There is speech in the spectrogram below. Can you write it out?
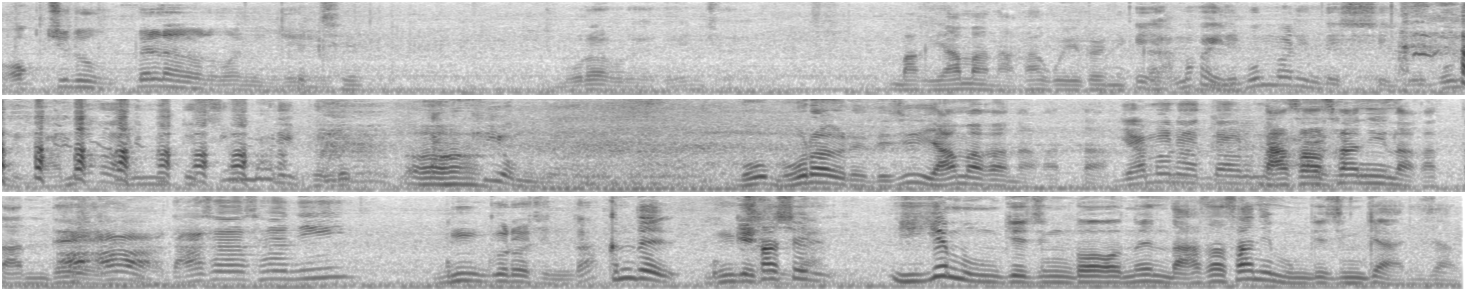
억지로 빼려고 하면 이제 그치 뭐라 그래야 돼 이제 막 야마 나가고 이러니까. 야마가 일본 말인데 씨 일본 야마가 아니면 또 쓸 말이 별로 어. 필요 없네. 뭐 뭐라 그래야 되지? 야마가 나갔다. 야마 나왔다 그러면 나사산이 나갔다인데. 아, 아 나사산이 뭉그러진다? 근데 뭉개진다. 사실 이게 뭉개진 거는 나사산이 뭉개진 게 아니잖아.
